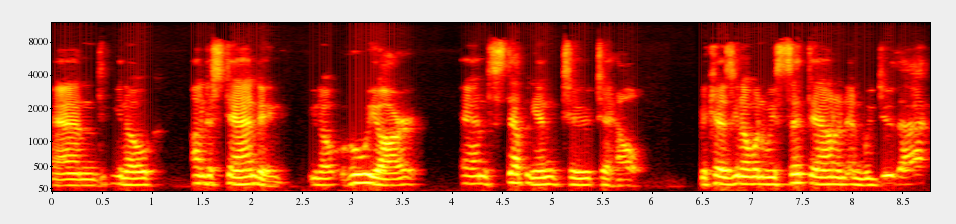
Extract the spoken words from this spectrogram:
and you know understanding you know who we are and stepping in to to help because you know when we sit down and, and we do that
